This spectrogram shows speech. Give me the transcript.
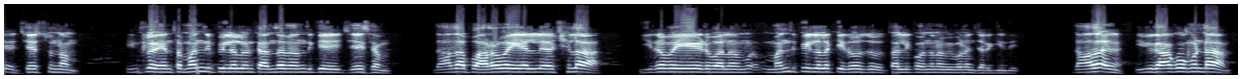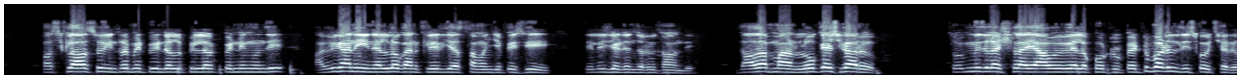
చే- చేస్తున్నాం. ఇంట్లో ఎంతమంది పిల్లలు ఉంటే అంతమందికి చేశాం. దాదాపు అరవై ఏళ్ళ లక్షల ఇరవై ఏడు వేల మంది పిల్లలకి ఈరోజు తల్లి కొందనం ఇవ్వడం జరిగింది. దాదా ఇవి కాకుండా ఫస్ట్ క్లాస్ ఇంటర్మీడియట్ పిల్లలు పిల్లలకు పెండింగ్ ఉంది. అవి కానీ ఈ నెలలో కానీ క్లియర్ చేస్తామని చెప్పేసి తెలియజేయడం జరుగుతోంది. దాదాపు మన లోకేష్ గారు తొమ్మిది లక్షల యాభై వేల కోట్లు పెట్టుబడులు తీసుకొచ్చారు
